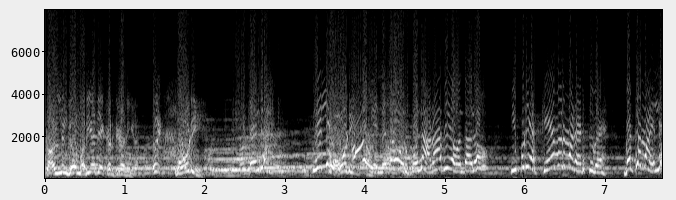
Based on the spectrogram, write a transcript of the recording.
தள்ளுங்க மரியாதையை கட்டுக்காதீங்க போடி. என்னதான் ஒரு பொண்ணு அனாதையா வந்தாலும் இப்படியா கேவலமா நடத்துவேன் வெக்கமா இல்ல?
